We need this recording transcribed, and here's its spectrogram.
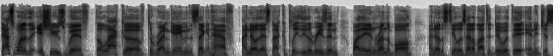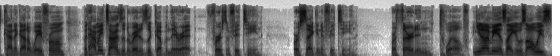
that's one of the issues with the lack of the run game in the second half. I know that's not completely the reason why they didn't run the ball. I know the Steelers had a lot to do with it, and it just kind of got away from them. But how many times did the Raiders look up and they were at first and 15, or second and 15, or third and 12? You know what I mean? It's like it was always,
